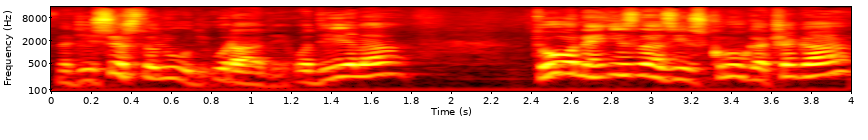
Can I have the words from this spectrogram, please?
Znači sve što ljudi urade od dijela, to ne izlazi iz kruga čega?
